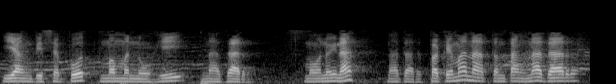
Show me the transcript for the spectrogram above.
yang disebut memenuhi nazar. Memenuhi nah, nazar. Bagaimana tentang nazar?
